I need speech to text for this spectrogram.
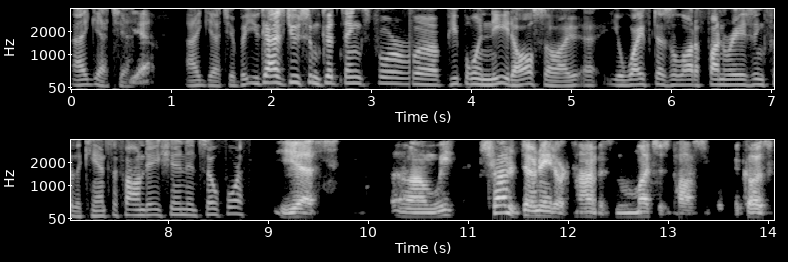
I get you. Yeah, I get you. But you guys do some good things for, for people in need also. I, uh, your wife does a lot of fundraising for the Cancer Foundation and so forth. yes. Um, we try to donate our time as much as possible because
